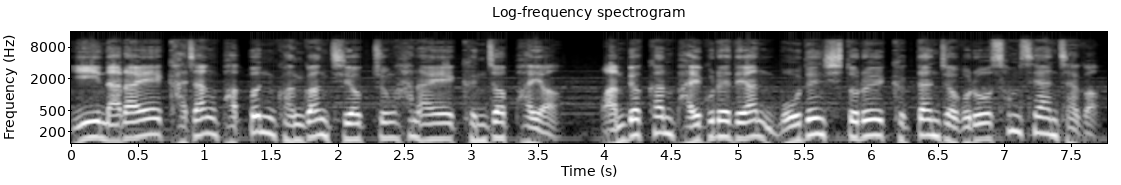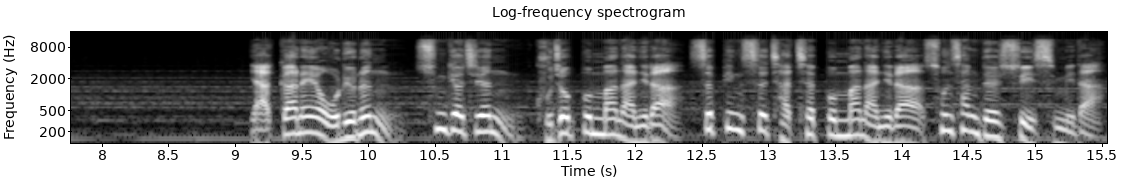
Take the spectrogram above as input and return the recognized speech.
이 나라의 가장 바쁜 관광 지역 중 하나에 근접하여 완벽한 발굴에 대한 모든 시도를 극단적으로 섬세한 작업. 약간의 오류는 숨겨진 구조뿐만 아니라 스핑스 자체뿐만 아니라 손상될 수 있습니다.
